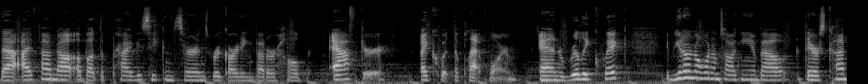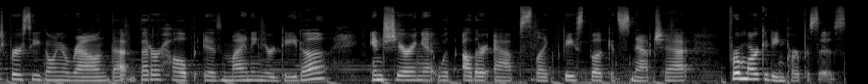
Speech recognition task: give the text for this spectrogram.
that I found out about the privacy concerns regarding BetterHelp after I quit the platform. And really quick, if you don't know what I'm talking about, there's controversy going around that BetterHelp is mining your data and sharing it with other apps like Facebook and Snapchat for marketing purposes.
